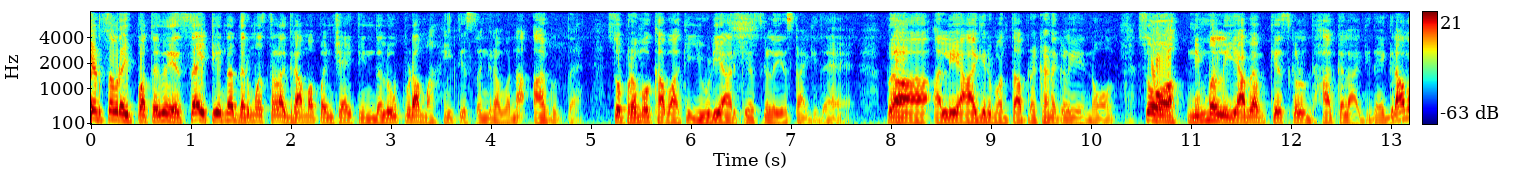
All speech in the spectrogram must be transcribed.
ಎರಡು ಸಾವಿರದ ಇಪ್ಪತ್ತೈದು ಎಸ್ ಐ ಟಿಯಿಂದ ಧರ್ಮಸ್ಥಳ ಗ್ರಾಮ ಪಂಚಾಯಿತಿಯಿಂದಲೂ ಕೂಡ ಮಾಹಿತಿ ಸಂಗ್ರಹವನ್ನ ಆಗುತ್ತೆ. ಸೊ ಪ್ರಮುಖವಾಗಿ ಯು ಡಿ ಆರ್ ಕೇಸ್ಗಳು ಎಷ್ಟಾಗಿದೆ? ಅಲ್ಲಿ ಆಗಿರುವಂಥ ಪ್ರಕರಣಗಳೇನು? ಸೊ ನಿಮ್ಮಲ್ಲಿ ಯಾವ್ಯಾವ ಕೇಸ್ಗಳು ದಾಖಲಾಗಿದೆ? ಗ್ರಾಮ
